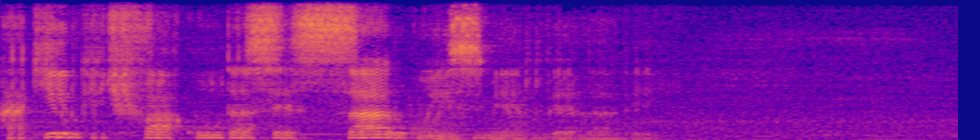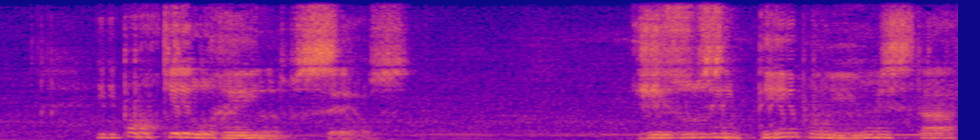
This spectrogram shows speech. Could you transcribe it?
Aquilo que te faculta acessar o conhecimento verdadeiro. E por que do reino dos céus? Jesus em tempo nenhum está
